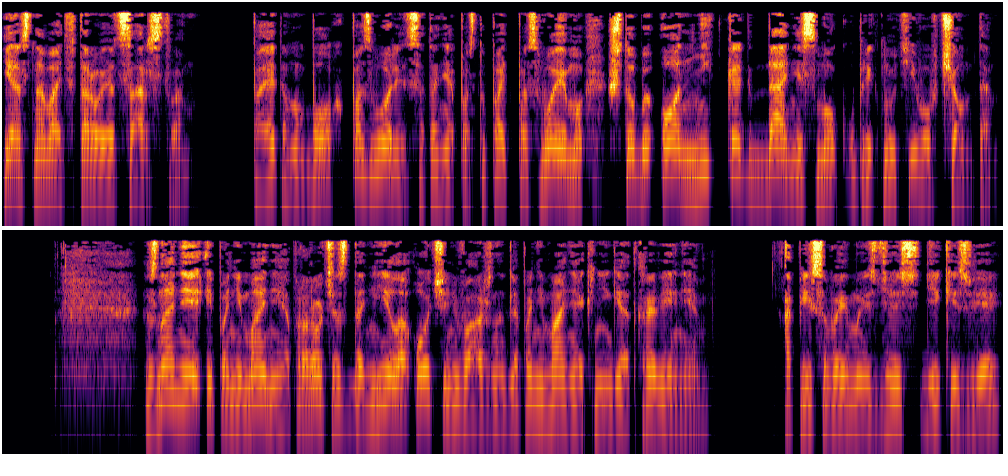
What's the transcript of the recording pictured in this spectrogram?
и основать второе царство. Поэтому Бог позволит сатане поступать по-своему, чтобы он никогда не смог упрекнуть его в чем-то. Знание и понимание пророчеств Даниила очень важно для понимания книги Откровения. Описываемый здесь дикий зверь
